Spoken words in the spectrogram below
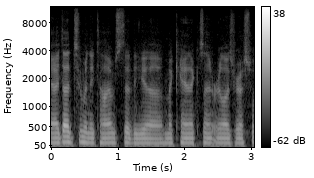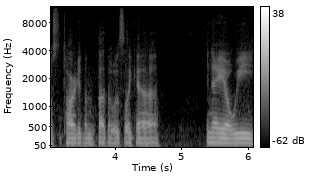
Yeah, I died too many times to the uh, mechanics. I didn't realize we were supposed to target them. I thought that was like a an. AOE.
